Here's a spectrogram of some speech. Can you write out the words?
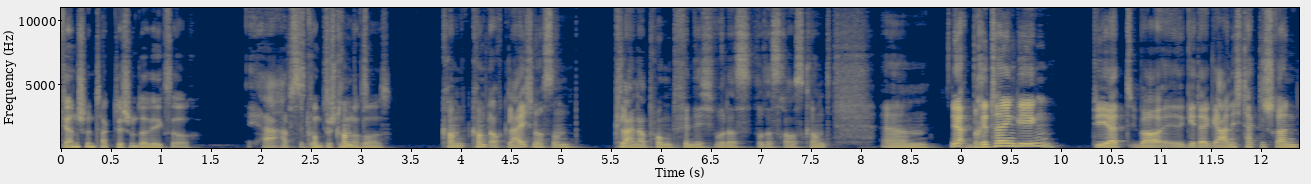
ganz schön taktisch unterwegs auch. Ja, Das absolut. kommt bestimmt kommt, noch raus. kommt, kommt auch gleich noch so ein kleiner Punkt, finde ich, wo das, wo das rauskommt. Ähm, ja, Britta hingegen, die hat über, geht da gar nicht taktisch ran,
